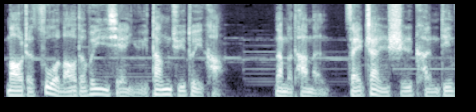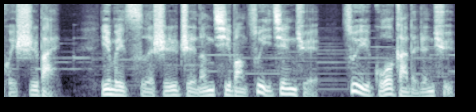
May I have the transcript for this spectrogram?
冒着坐牢的危险与当局对抗，那么他们在战时肯定会失败。因为此时只能期望最坚决、最果敢的人去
